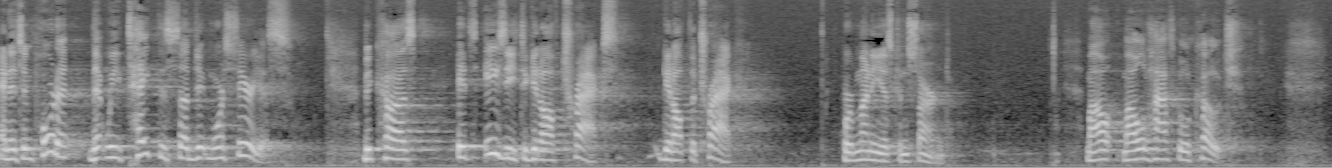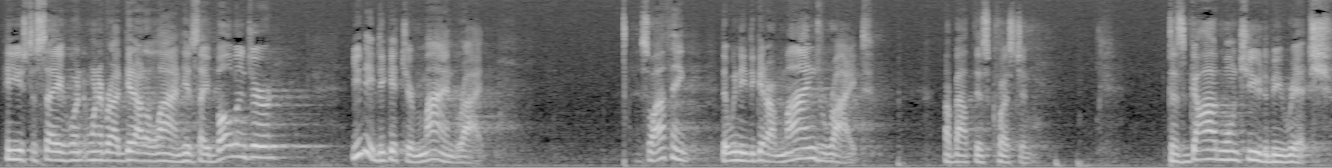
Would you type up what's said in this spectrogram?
And it's important that we take this subject more serious. because it's easy to get off tracks, get off the track where money is concerned. My, my old high school coach, he used to say when, whenever I'd get out of line, he'd say, Bollinger, you need to get your mind right. So I think that we need to get our minds right about this question Does God want you to be rich?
